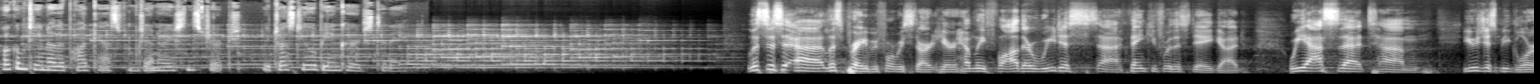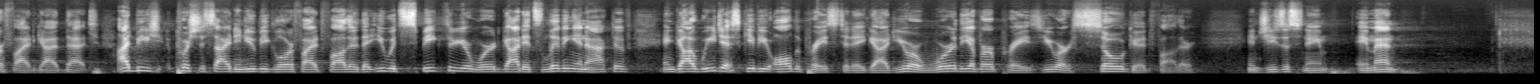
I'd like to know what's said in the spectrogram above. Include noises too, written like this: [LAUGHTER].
Welcome to another podcast from Generations Church. We trust you will be encouraged today. Let's just uh, let's pray before we start here. Heavenly Father, we just uh, thank you for this day, God. We ask that um, you just be glorified, God. That I'd be pushed aside and you be glorified, Father. That you would speak through your word, God. It's living and active, and God, we just give you all the praise today, God. You are worthy of our praise. You are so good, Father. In Jesus' name, Amen.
